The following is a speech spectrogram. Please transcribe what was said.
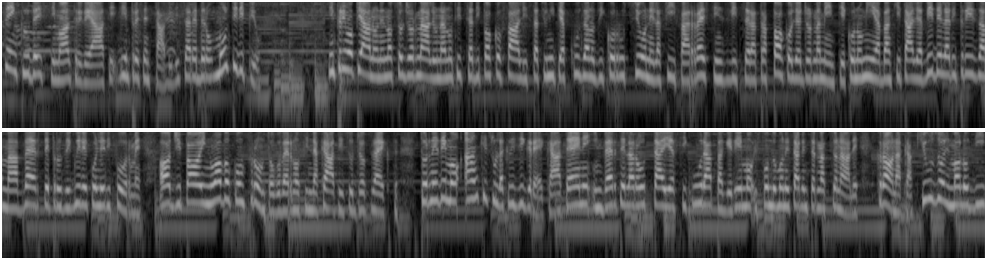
se includessimo altri reati, gli impresentabili sarebbero molti di più. In primo piano nel nostro giornale una notizia di poco fa, gli Stati Uniti accusano di corruzione la FIFA, arresti in Svizzera, tra poco gli aggiornamenti, economia, Banca Italia vede la ripresa ma avverte proseguire con le riforme. Oggi poi nuovo confronto governo-sindacati sul Jobs Act. Torneremo anche sulla crisi greca, Atene inverte la rotta e assicura pagheremo il Fondo Monetario Internazionale. Cronaca, chiuso il molo D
